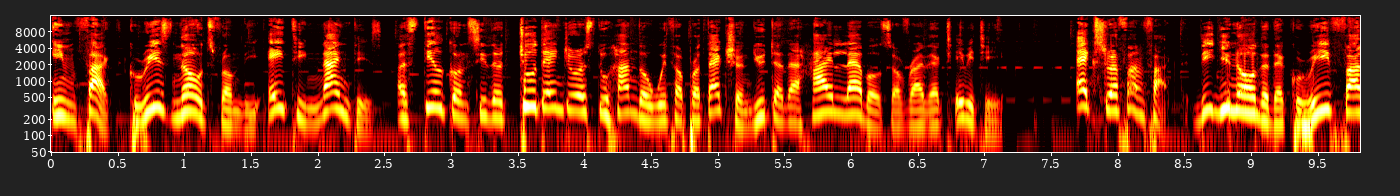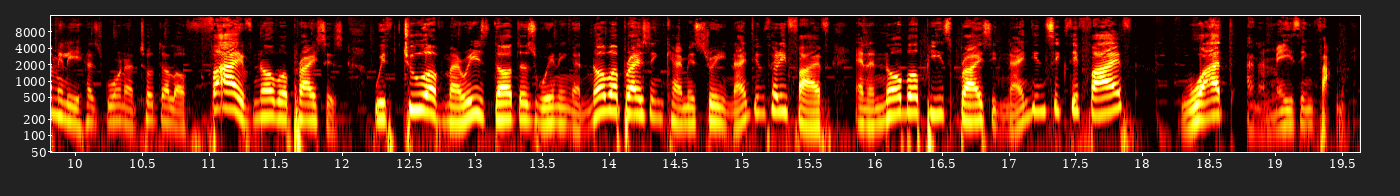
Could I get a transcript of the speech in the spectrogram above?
In fact, Curie's notes from the 1890s are still considered too dangerous to handle without protection due to the high levels of radioactivity. Extra fun fact Did you know that the Curie family has won a total of five Nobel Prizes, with two of Marie's daughters winning a Nobel Prize in Chemistry in 1935 and a Nobel Peace Prize in 1965? What an amazing family!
